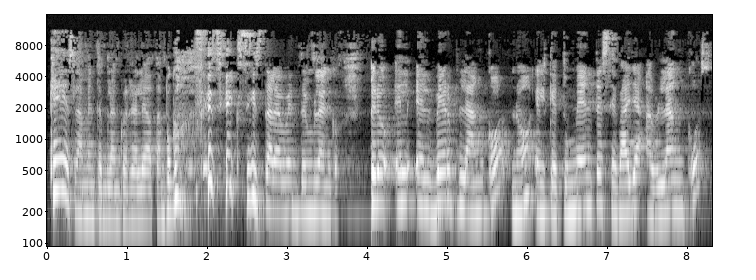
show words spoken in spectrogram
¿Qué es la mente en blanco en realidad? Tampoco sé si exista la mente en blanco, pero el, ver blanco, ¿no? El que tu mente se vaya a blancos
